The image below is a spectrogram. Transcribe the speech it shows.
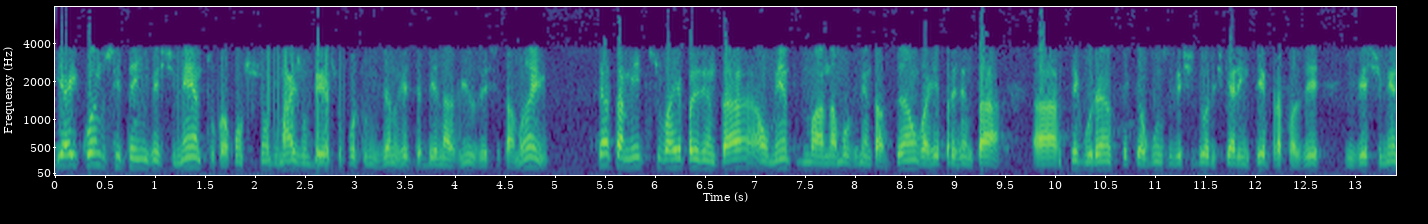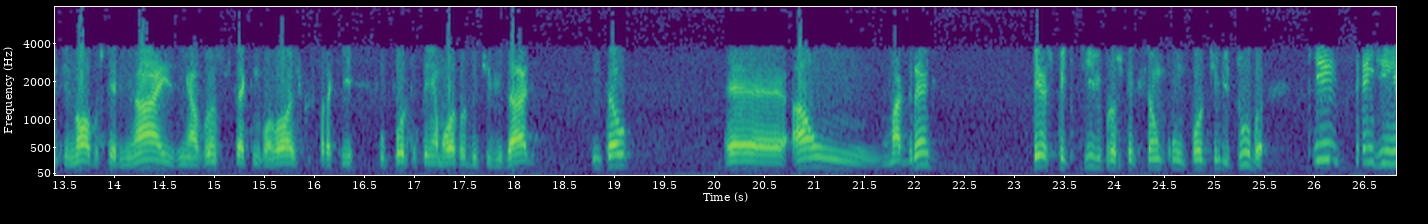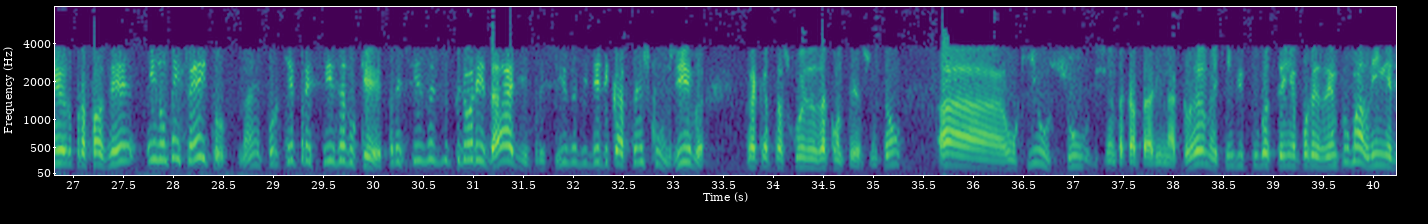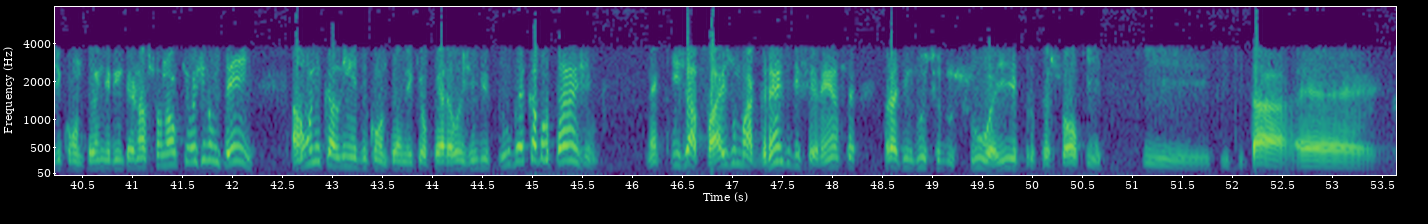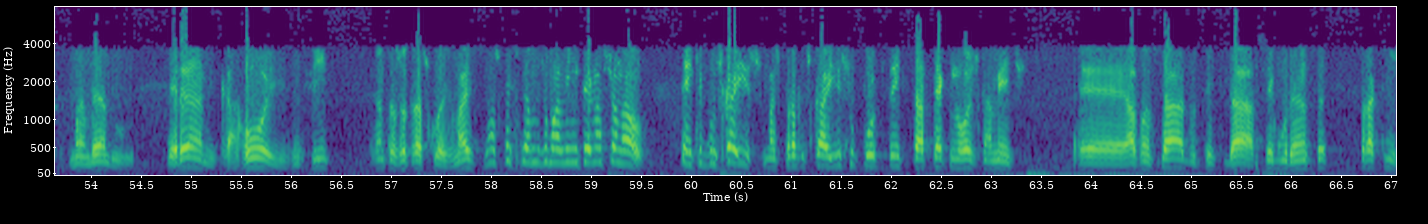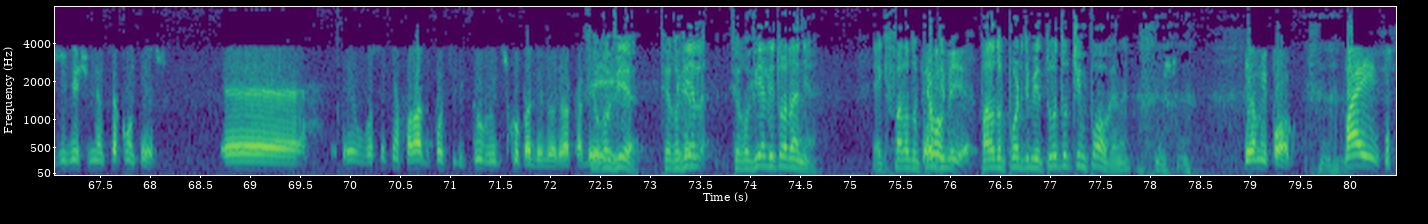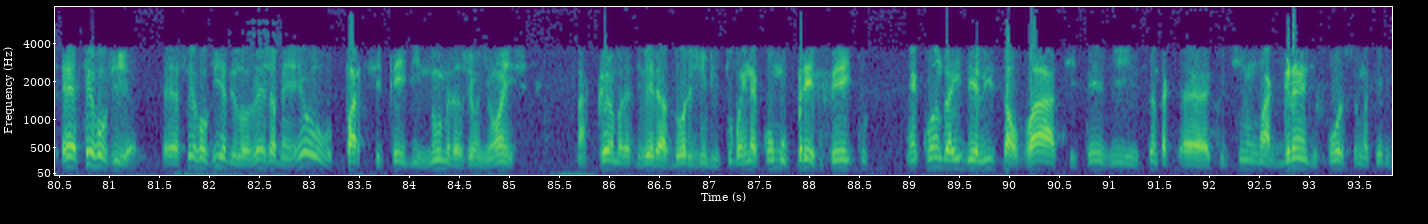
E aí, quando se tem investimento, com a construção de mais um berço oportunizando receber navios desse tamanho, certamente isso vai representar aumento na movimentação, vai representar a segurança que alguns investidores querem ter para fazer investimento em novos terminais, em avanços tecnológicos para que o porto tenha maior produtividade. Então, é, há um, uma grande perspectiva e prospecção com o Porto de Imbituba, que tem dinheiro para fazer e não tem feito, né? Porque precisa do quê? Precisa de prioridade, precisa de dedicação exclusiva para que essas coisas aconteçam. Então, a, o que o sul de Santa Catarina clama é que Imbituba tenha, por exemplo, uma linha de container internacional que hoje não tem. A única linha de container que opera hoje em Imbituba é cabotagem. né, que já faz uma grande diferença para as indústrias do Sul aí, para o pessoal que está que, que tá, é, mandando cerâmica, arroz, enfim, tantas outras coisas. Mas nós precisamos de uma linha internacional. Tem que buscar isso, mas para buscar isso o porto tem que estar tecnologicamente é, avançado, tem que dar segurança para que os investimentos aconteçam. É, eu, você tinha falado do Porto de Tubo, desculpa, Delor, eu acabei... Ferrovia, ferrovia, ferrovia litorânea. É que fala do Porto de, fala do Porto de Bitu, tu te empolga, né? Eu me empolgo. Mas é ferrovia. É, ferrovia, Delor, veja bem, eu participei de inúmeras reuniões na Câmara de Vereadores de Imbituba, ainda como prefeito, né, quando a Ideli Salvati teve em Santa, é, que tinha uma grande força naquele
